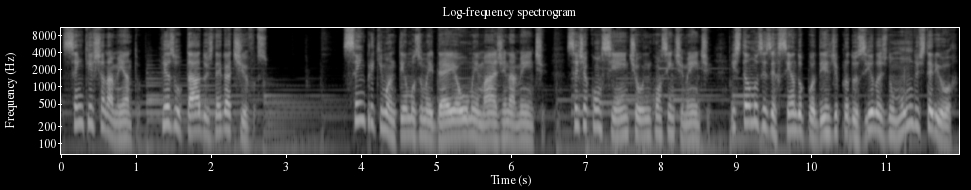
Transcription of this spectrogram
sem questionamento, resultados negativos. Sempre que mantemos uma ideia ou uma imagem na mente, seja consciente ou inconscientemente, estamos exercendo o poder de produzi-las no mundo exterior.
